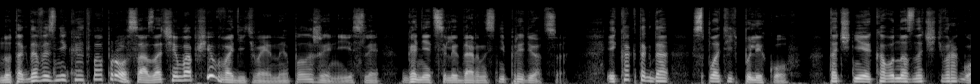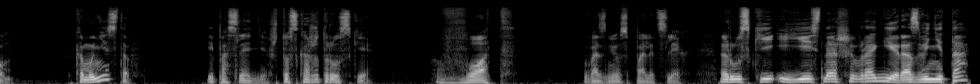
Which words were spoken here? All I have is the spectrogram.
«Но тогда возникает вопрос, а зачем вообще вводить военное положение, если гонять солидарность не придется? И как тогда сплотить поляков? Точнее, кого назначить врагом? Коммунистов? И последнее, что скажут русские? «Вот», — вознес палец Лех, — «русские и есть наши враги, разве не так?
